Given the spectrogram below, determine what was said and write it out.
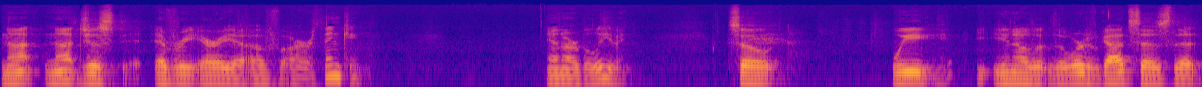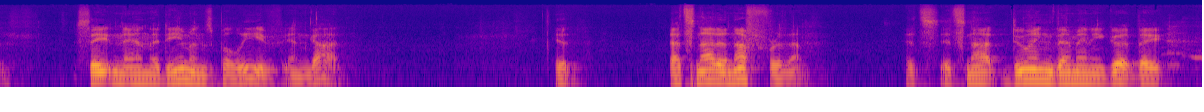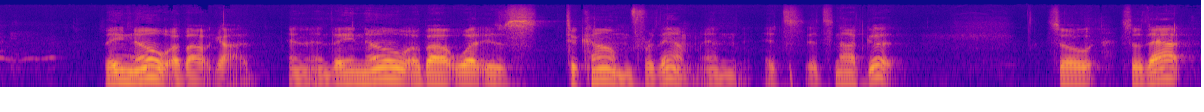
not, not just every area of our thinking and our believing. So we, you know, the, the Word of God says that Satan and the demons believe in God. It, that's not enough for them. It's, it's not doing them any good. They, they know about God and, and they know about what is to come for them, and it's, it's not good. So, so that,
